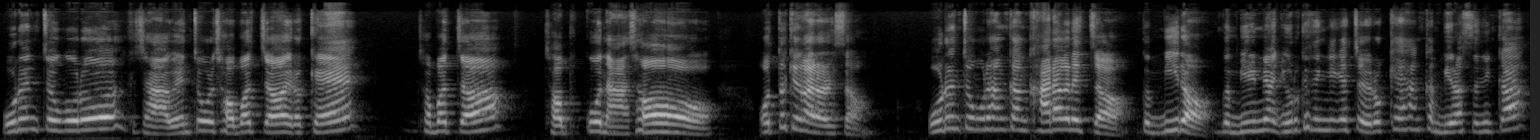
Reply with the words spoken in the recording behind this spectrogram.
오른쪽으로 자 왼쪽으로 접었죠. 이렇게 접었죠. 접고 나서 어떻게 가라 그랬어? 오른쪽으로 한 칸 가라 그랬죠. 그 밀어. 그 밀면 이렇게 생기겠죠. 이렇게 한 칸 밀었으니까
